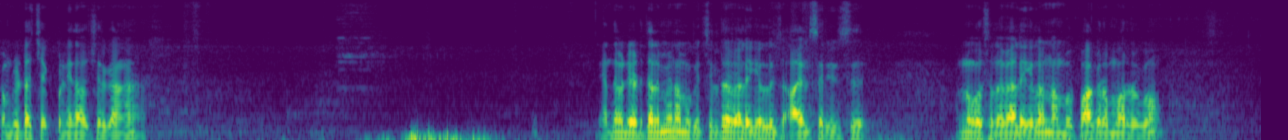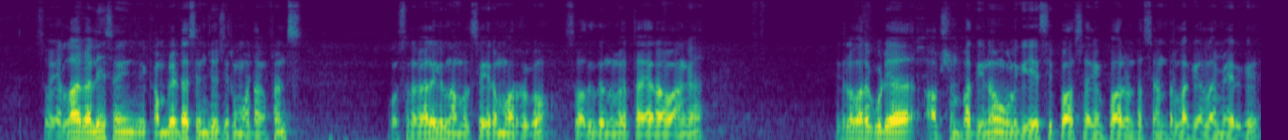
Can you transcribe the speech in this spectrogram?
கம்ப்ளீட்டாக செக் பண்ணி தான் வச்சுருக்காங்க. எந்த வண்டி எடுத்தாலுமே நமக்கு சில்லற வேலைகள் ஆயில் சர்வீஸு இன்னும் ஒரு சில வேலைகள்லாம் நம்ம பார்க்குற மாதிரி இருக்கும். ஸோ எல்லா வேலையும் செஞ்சு கம்ப்ளீட்டாக செஞ்சு வச்சுருக்க மாட்டாங்க ஃப்ரெண்ட்ஸ் ஒரு சில வேலைகள் நம்ம செய்கிற மாதிரி இருக்கும். ஸோ அதுக்கு தகுந்த மாதிரி தயாராக வாங்க. இதில் வரக்கூடிய ஆப்ஷன் பார்த்திங்கன்னா உங்களுக்கு ஏசி பவர் ஸ்டேரிங் பவர் உண்டா? சென்ட்ரல் லாக் எல்லாமே இருக்குது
